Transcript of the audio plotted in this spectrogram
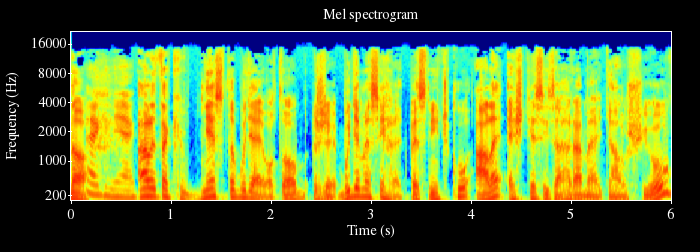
no, tak nejak. ale tak dnes to bude aj o tom, že budeme si hrať pesničku, ale ešte si zahráme aj ďalšiu.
